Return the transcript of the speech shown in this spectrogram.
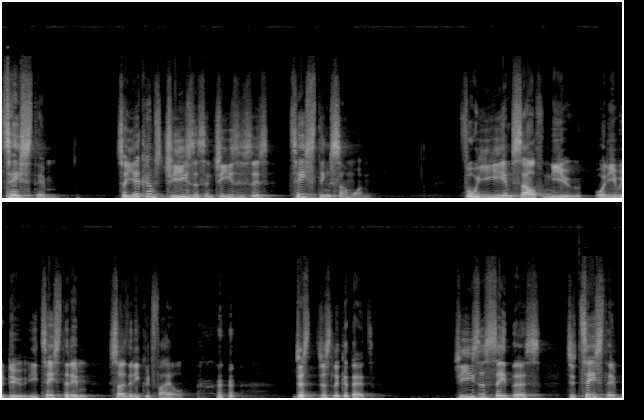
test him. So here comes Jesus, and Jesus is testing someone. For he himself knew what he would do. He tested him so that he could fail. just, just look at that. Jesus said this to test him,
